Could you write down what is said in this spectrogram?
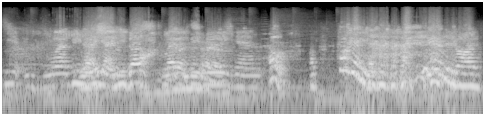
Yeah, Yeah, yeah, he does. Fuck, Let he it Me again. Oh, uh, fucking! Damn it, God.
